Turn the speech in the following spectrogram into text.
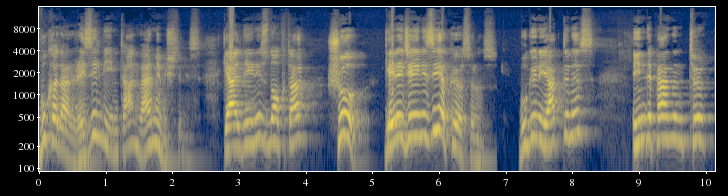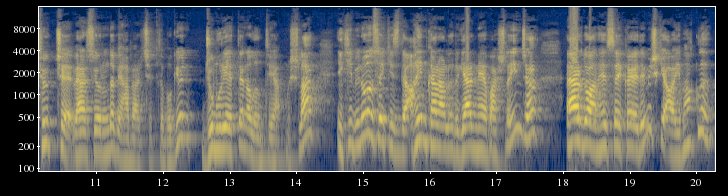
Bu kadar rezil bir imtihan vermemiştiniz. Geldiğiniz nokta şu, geleceğinizi yakıyorsunuz. Bugünü yaktınız, Independent Türk Türkçe versiyonunda bir haber çıktı bugün. Cumhuriyet'ten alıntı yapmışlar. 2018'de ahim kararları gelmeye başlayınca Erdoğan HSK'ya demiş ki ahim haklı.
